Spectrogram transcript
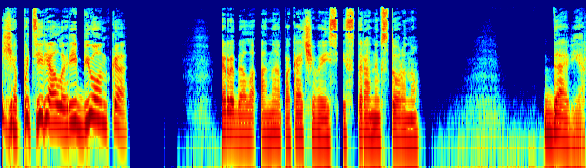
Я потеряла ребенка. Рыдала она, покачиваясь из стороны в сторону. Да, Вер,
